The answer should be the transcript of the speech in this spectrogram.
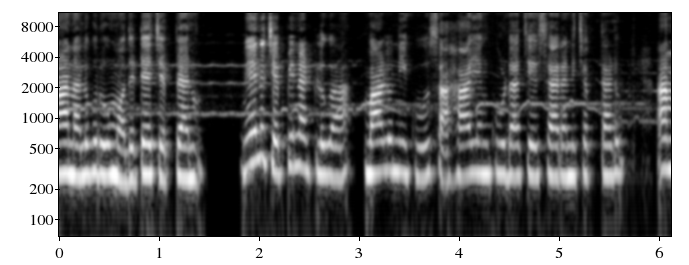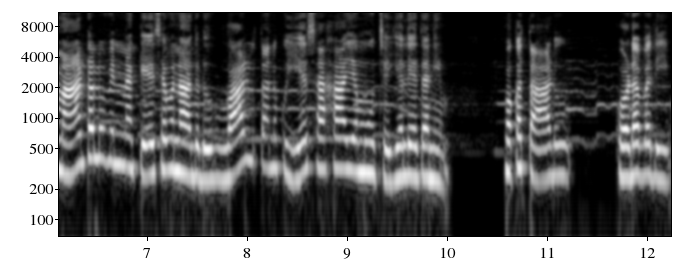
ఆ నలుగురు మొదటే చెప్పాను. నేను చెప్పినట్లుగా వాళ్ళు నీకు సహాయం కూడా చేశారని చెప్తాడు. ఆ మాటలు విన్న కేశవనాథుడు వాళ్ళు తనకు ఏ సహాయము చెయ్యలేదని ఒక తాడు కొడవలి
